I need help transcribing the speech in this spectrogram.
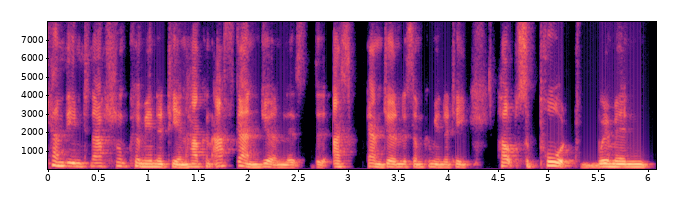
can the international community and how can afghan journalists the afghan journalism community help support women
